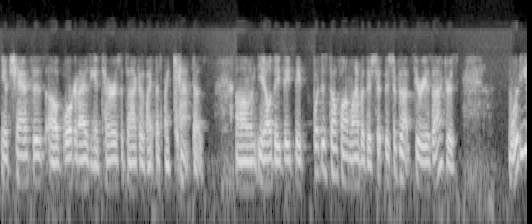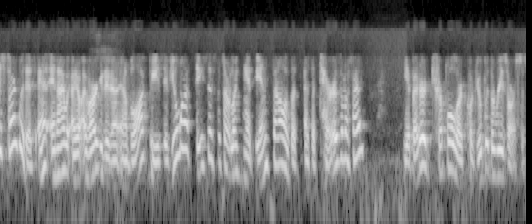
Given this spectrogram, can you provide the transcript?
you know, chances of organizing a terrorist attack as my, as my cat does. Um, you know, they, they, they put this stuff online, but they're, they're simply not serious actors where do you start with this? And, and I, have argued in a, in a, blog piece, if you want CSIS to start looking at incel as a, as a terrorism offense, you better triple or quadruple the resources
